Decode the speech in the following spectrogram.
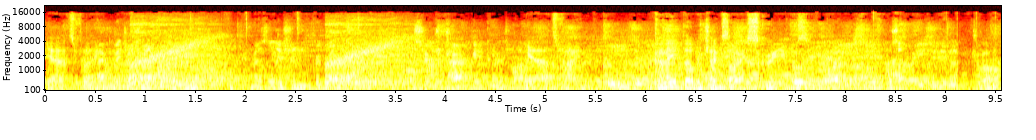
Yeah, that's fine. Activate Judgment. Resolution, regret. Search a Tri Brigade card. Yeah, that's fine. Can I double check? Sorry, screams. What's up? Draw.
